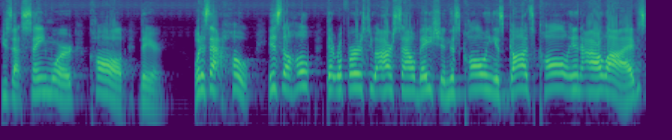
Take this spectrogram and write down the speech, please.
Use that same word, called, there. What is that hope? It is the hope that refers to our salvation. This calling is God's call in our lives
